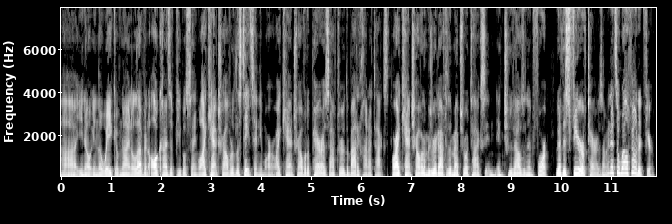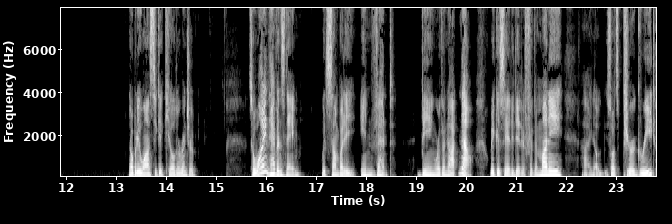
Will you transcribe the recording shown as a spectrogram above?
uh, you know, in the wake of 9 11, all kinds of people saying, well, I can't travel to the States anymore, or I can't travel to Paris after the Bataclan attacks, or I can't travel to Madrid after the metro attacks in, in 2004. We have this fear of terrorism, and it's a well founded fear. Nobody wants to get killed or injured. So, why in heaven's name would somebody invent being where they're not? Now, we could say they did it for the money, uh, you know, so it's pure greed.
